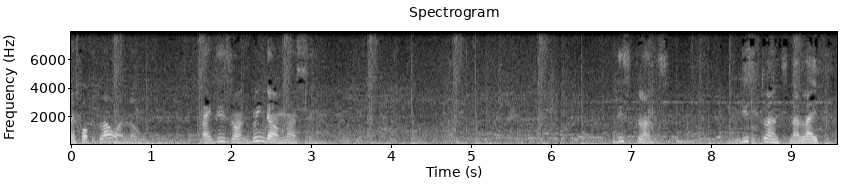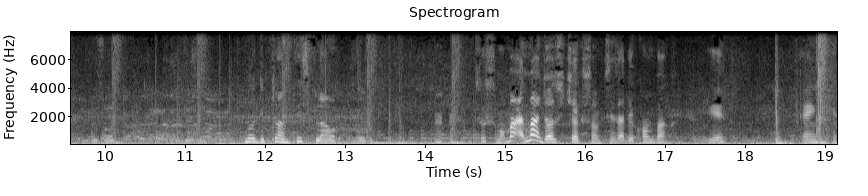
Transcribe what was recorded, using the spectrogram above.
and for flower now. Like this one bring down mercy this plant. This plant na life. This one. This one. no the plant this flower. Too small. Ma ma just check some things and they come back. Yeah thank you.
